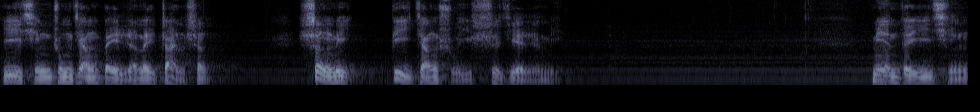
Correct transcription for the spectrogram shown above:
疫情终将被人类战胜，胜利必将属于世界人民。面对疫情，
